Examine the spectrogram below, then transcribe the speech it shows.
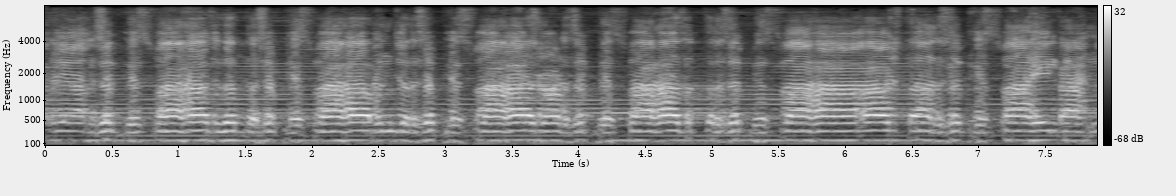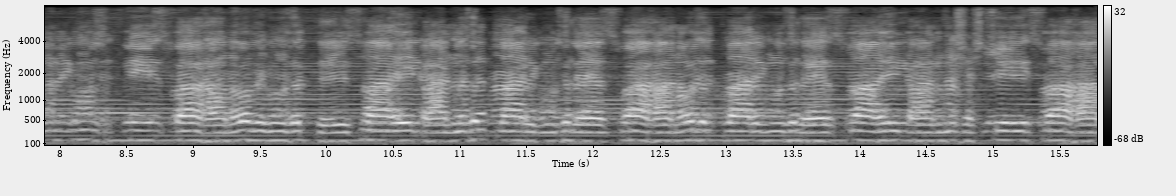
त्रयोदशभ्य स्वाहा, चतुर्दशभ्य स्वाहा, पञ्चदशभ्य स्वाहा, षोडशभ्य स्वाहा, सप्तदशभ्य स्वाहा, अष्टादशभ्य स्वाहैकान्नविंशति स्वाहा, नवविंशति स्वाहैकान्नचत्वारिंशते स्वाहा, नवचत्वारिंशते स्वाहैकान्नषष्टि स्वाहा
